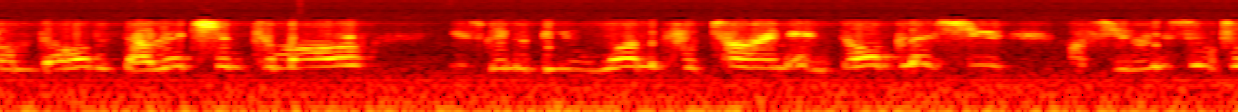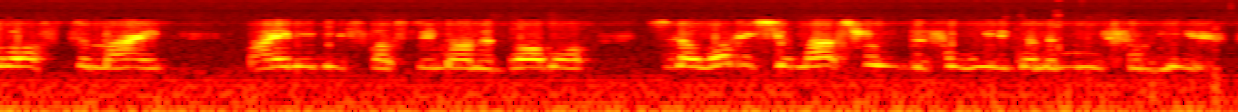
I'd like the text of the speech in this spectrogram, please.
from the other direction tomorrow. It's going to be a wonderful time. And God bless you as you listen to us tonight. My name is Pastor Emmanuel Bobo. So now what is your last word before we're going to move from here?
